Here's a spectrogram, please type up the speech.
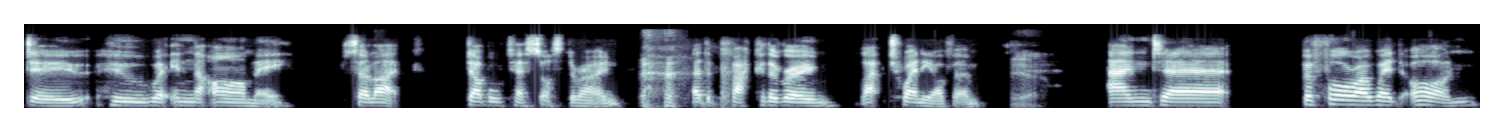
do who were in the army, so like double testosterone at the back of the room, like 20 of them. yeah. And uh, before I went on,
